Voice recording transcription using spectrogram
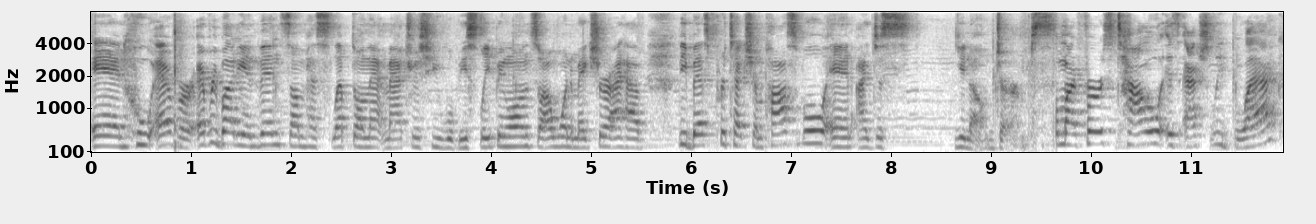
and whoever, everybody and then some has slept on that mattress you will be sleeping on. So I want to make sure I have the best protection possible and I just, you know, germs. My first towel is actually black.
